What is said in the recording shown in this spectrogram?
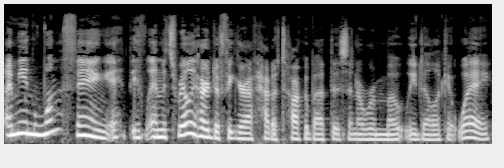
I mean, one thing, and it's really hard to figure out how to talk about this in a remotely delicate way.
